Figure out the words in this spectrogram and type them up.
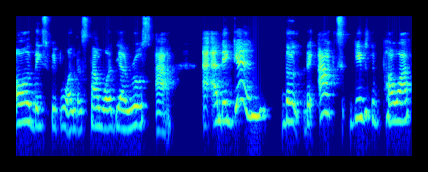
all these people understand what their roles are? And again, the, the act gives the power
